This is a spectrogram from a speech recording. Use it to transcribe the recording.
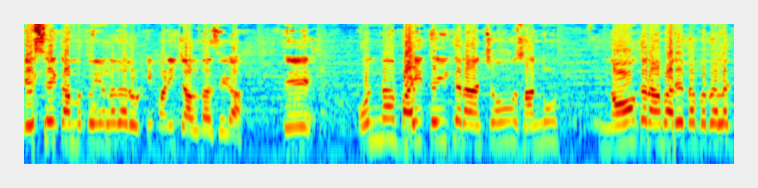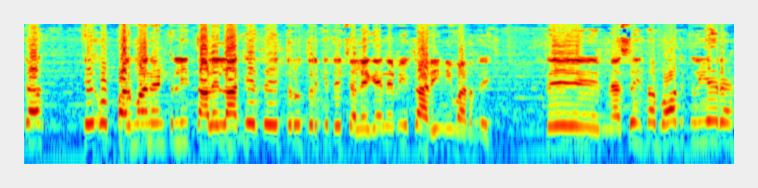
ਇਸੇ ਕੰਮ ਤੋਂ ਹੀ ਉਹਨਾਂ ਦਾ ਰੋਟੀ ਪਾਣੀ ਚੱਲਦਾ ਸੀਗਾ। ਤੇ ਉਹਨਾਂ 22 23 ਘਰਾਂ ਚੋਂ ਸਾਨੂੰ 9 ਘਰਾਂ ਬਾਰੇ ਤਾਂ ਪਤਾ ਲੱਗਾ ਕਿ ਉਹ ਪਰਮਾਨੈਂਟਲੀ ਤਾਲੇ ਲਾ ਕੇ ਤੇ ਇੱਧਰ ਉੱਧਰ ਕਿਤੇ ਚਲੇ ਗਏ ਨੇ ਵੀ ਘਰ ਹੀ ਨਹੀਂ ਵੜਦੇ। ਤੇ ਮੈਸੇਜ ਤਾਂ ਬਹੁਤ ਕਲੀਅਰ ਹੈ।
